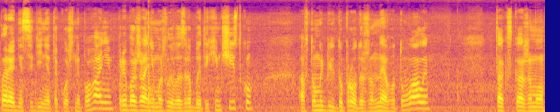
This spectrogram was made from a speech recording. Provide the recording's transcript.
Передні сидіння також непогані. При бажанні можливо зробити хімчистку. Автомобіль до продажу не готували. Так скажемо,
